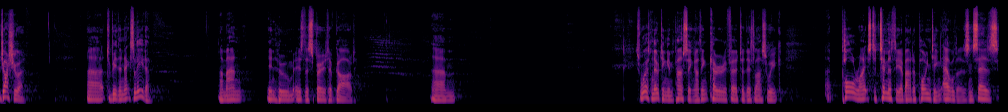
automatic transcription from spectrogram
Joshua, uh, to be the next leader, a man in whom is the Spirit of God. Um, it's worth noting in passing, I think Kerry referred to this last week. Uh, Paul writes to Timothy about appointing elders and says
